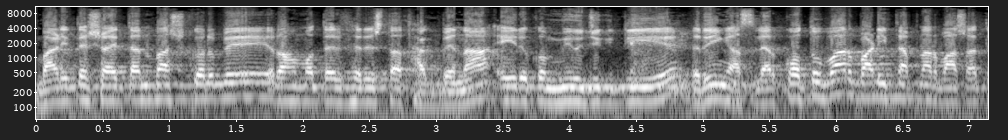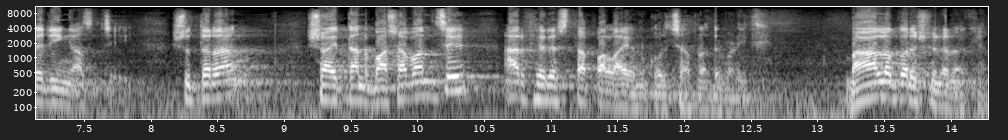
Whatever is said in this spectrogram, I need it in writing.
বাড়িতে শয়তান বাস করবে, রহমতের ফেরিস্তা থাকবে না। এইরকম মিউজিক দিয়ে রিং আসলে আর কতবার বাড়িতে আপনার বাসাতে রিং আসছে। সুতরাং শয়তান বাসা বাঁধছে আর ফেরেস্তা পালায়ন করছে আপনাদের বাড়িতে। ভালো করে শুনে রাখেন।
